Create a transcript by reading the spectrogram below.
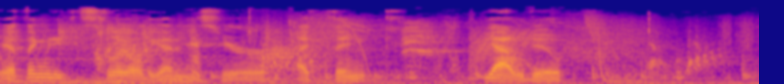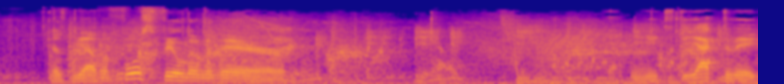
yeah, I think we need to destroy all the enemies here, I think. Yeah, we do. Because we have a force field over there. We need to deactivate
